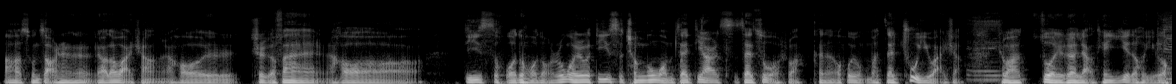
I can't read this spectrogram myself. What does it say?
啊，从早上聊到晚上，然后吃个饭，然后第一次活动活动。如果说第一次成功，我们再第二次再做，是吧？可能会我们再住一晚上，是吧？做一个两天一夜的一个活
